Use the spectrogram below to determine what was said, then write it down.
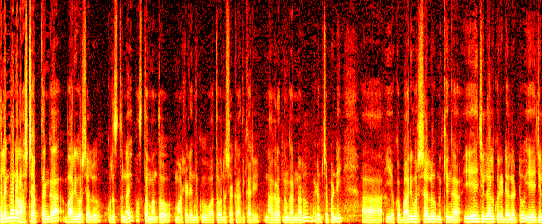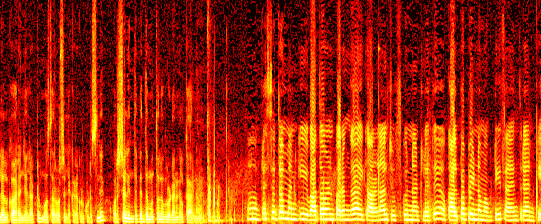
Telangana రాష్ట్ర వ్యాప్తంగా భారీ వర్షాలు కురుస్తున్నాయి. ప్రస్తుతం మనతో మాట్లాడేందుకు వాతావరణ శాఖ అధికారి నాగరత్నం గారు ఉన్నారు. మేడం చెప్పండి ఈ యొక్క భారీ వర్షాలు ముఖ్యంగా ఏ ఏ జిల్లాలకు రెడ్ అలర్ట్ ఏ జిల్లాలకు ఆరెంజ్ అలర్ట్ మోస్తారు వర్షాలు ఎక్కడెక్కడ కురుస్తున్నాయి వర్షాలు ఇంత పెద్ద మొత్తంలో కురవడానికి కారణం ఏంటి? ప్రస్తుతం మనకి వాతావరణ పరంగా ఈ కారణాలు చూసుకున్నట్లయితే ఒక అల్పపీడనం ఒకటి సాయంత్రానికి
